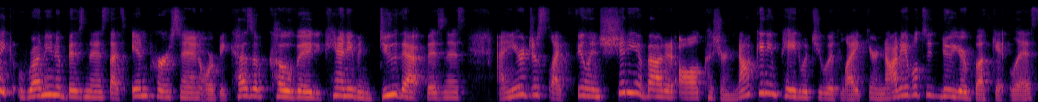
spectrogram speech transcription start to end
like running a business that's in person or because of COVID, you can't even do that business and you're just like feeling shitty about it all because you're not getting paid what you would like, you're not able to do your bucket list,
